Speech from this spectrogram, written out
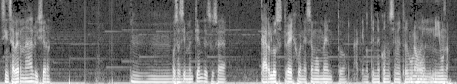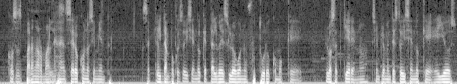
sin saber nada lo hicieron. O sea, si me entiendes, o sea, Carlos Trejo en ese momento, Ah, que no tenía conocimiento alguno no, de ni uno, cosas paranormales. Ajá, cero conocimiento. Y tampoco estoy diciendo que tal vez luego en un futuro como que los adquieren, ¿no? Simplemente estoy diciendo que ellos,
